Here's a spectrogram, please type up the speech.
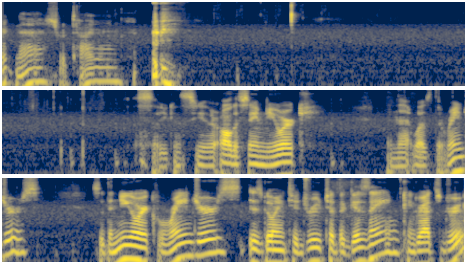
Rick Nash retiring. so you can see they're all the same New York. And that was the Rangers. So the New York Rangers is going to Drew to the Gazane. Congrats, Drew.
